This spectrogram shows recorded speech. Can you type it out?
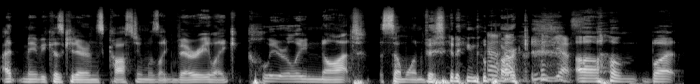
I, maybe because Kadarin's costume was like very like clearly not someone visiting the park. yes. Um, but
